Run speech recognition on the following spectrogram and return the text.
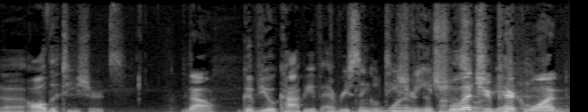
uh, all the T-shirts. No, give you a copy of every single T-shirt. One of that's each? on we'll the let store. you Yeah. pick one.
